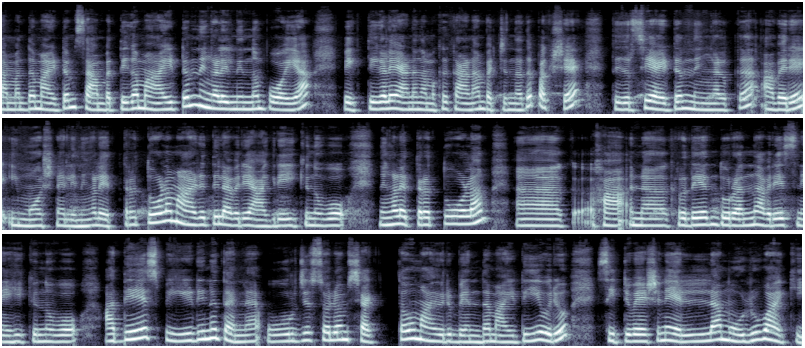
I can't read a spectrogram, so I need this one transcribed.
സംബന്ധമായിട്ടും സാമ്പത്തികമായിട്ടും നിങ്ങളിൽ നിന്നും പോയ വ്യക്തികളെയാണ് നമുക്ക് കാണാൻ പറ്റുന്നത്. പക്ഷേ തീർച്ചയായിട്ടും നിങ്ങൾക്ക് അവരെ ഇമോഷണലി നിങ്ങൾ എത്രത്തോളം ആഴത്തിൽ അവരെ ആഗ്രഹിക്കുന്നുവോ നിങ്ങൾ എത്രത്തോളം ഹൃദയം തുറന്ന് അവരെ സ്നേഹിക്കുന്നുവോ? അതേ സ്പീഡിന് തന്നെ ഊർജസ്വലവും ശക്തി ശക്തവുമായ ഒരു ബന്ധമായിട്ട് ഈ ഒരു സിറ്റുവേഷനെ എല്ലാം ഒഴിവാക്കി.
